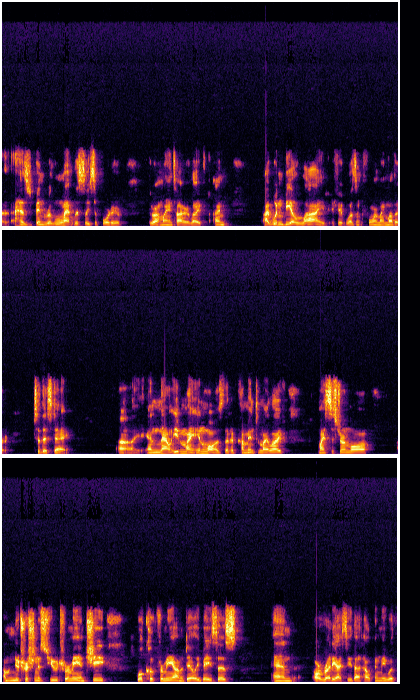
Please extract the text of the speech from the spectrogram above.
uh, has been relentlessly supportive throughout my entire life. I'm I wouldn't be alive if it wasn't for my mother to this day. Uh, and now even my in-laws that have come into my life, my sister-in-law, um, nutrition is huge for me, and she will cook for me on a daily basis. And already I see that helping me with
